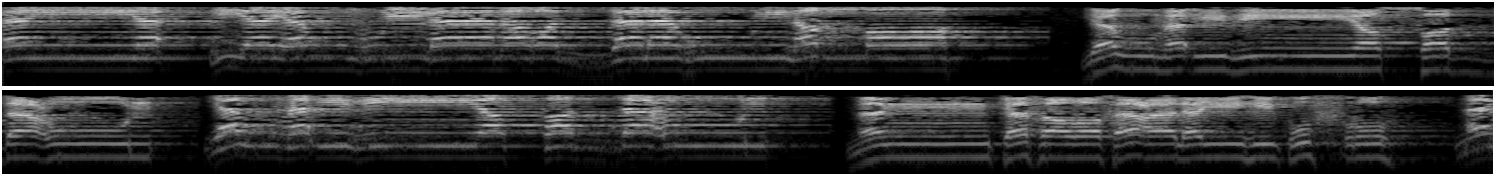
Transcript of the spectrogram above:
أن يأتي يوم لا مرد له من الله. يومئذ يصدعون يومئذ يصدعون من كفر فعليه كفره من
